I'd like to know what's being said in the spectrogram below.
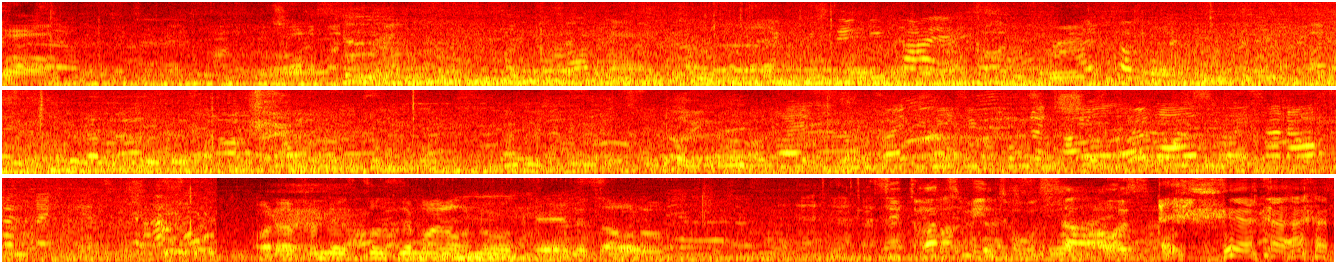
Wow. Das ist das immer noch nur okay, das Auto. Das sieht trotzdem wie ein Toaster aus. Es geht weiter.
